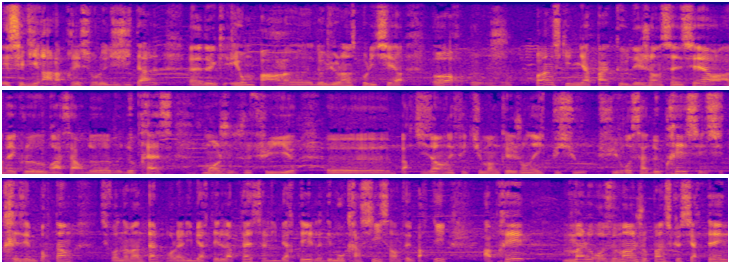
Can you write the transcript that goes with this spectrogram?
et c'est viral après sur le digital et on parle de violence policière. Or, je pense qu'il n'y a pas que des gens sincères avec le brassard de, presse. Moi, je, suis partisan effectivement que les journalistes puissent suivre ça de près. C'est très important. C'est fondamental pour la liberté de la presse la liberté, la démocratie, ça en fait partie. Après, malheureusement, je pense que certains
